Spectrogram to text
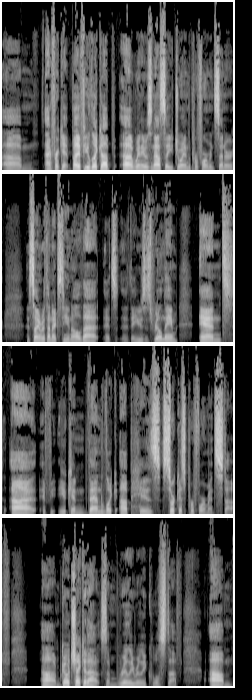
Um, I forget. But if you look up uh, when it was announced that he joined the Performance Center and signed with NXT and all that, it's they use his real name. And uh, if you can then look up his circus performance stuff, um, go check it out. Some really really cool stuff. Um,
